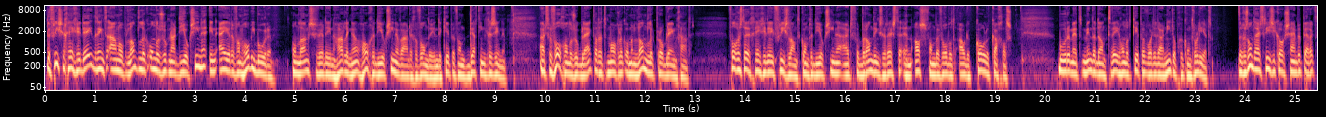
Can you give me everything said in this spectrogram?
De Friese GGD dringt aan op landelijk onderzoek naar dioxine in eieren van hobbyboeren. Onlangs werden in Harlingen hoge dioxinewaarden gevonden in de kippen van 13 gezinnen. Uit vervolgonderzoek blijkt dat het mogelijk om een landelijk probleem gaat. Volgens de GGD Friesland komt de dioxine uit verbrandingsresten en as van bijvoorbeeld oude kolenkachels. Boeren met minder dan 200 kippen worden daar niet op gecontroleerd. De gezondheidsrisico's zijn beperkt,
